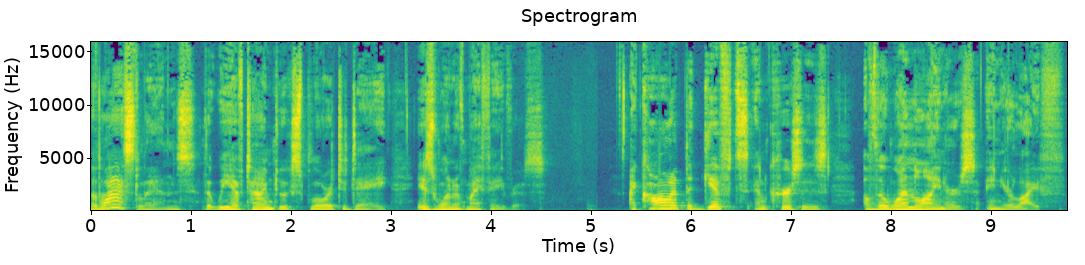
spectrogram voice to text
The last lens that we have time to explore today is one of my favorites. Call it the gifts and curses of the one liners in your life.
